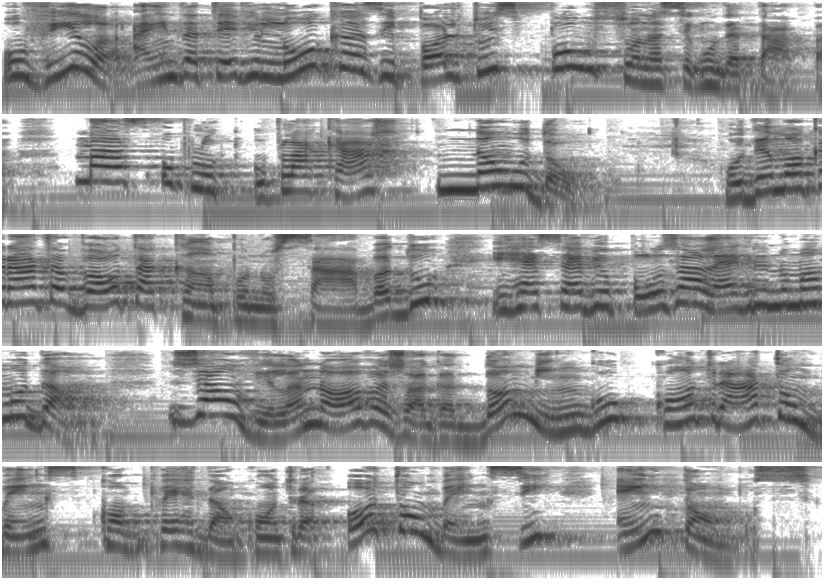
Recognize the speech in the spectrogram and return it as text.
O Vila ainda teve Lucas Hipólito expulso na segunda etapa, mas o, o placar não mudou. O Democrata volta a campo no sábado e recebe o Pouso Alegre no Mamudão. Já o Vila Nova joga domingo contra a Tombense, com, perdão, contra o Tombense em Tombos.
